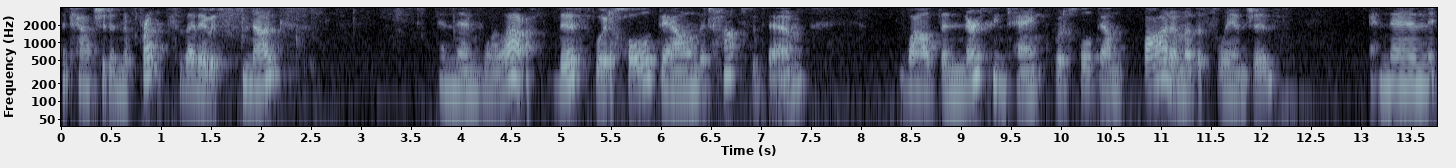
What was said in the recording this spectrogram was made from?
attach it in the front so that it was snug. And then voila, this would hold down the tops of them while the nursing tank would hold down the bottom of the flanges and then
